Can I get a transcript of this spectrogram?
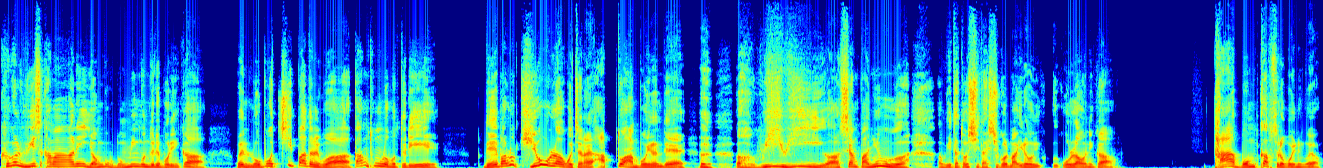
그걸 위에서 가만히 영국 농민군들이 보니까 웬 로봇 찌빠들과 깡통 로봇들이 네 발로 기어 올라오고 있잖아요. 앞도 안 보이는데 어, 어, 위, 위, 어, 쌍빠뉴, 어, 위다 도시다 시골 막 이런 올라오니까 다 몸값으로 보이는 거예요.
